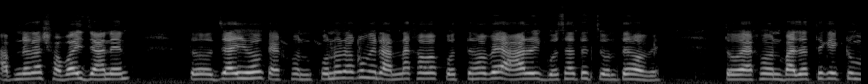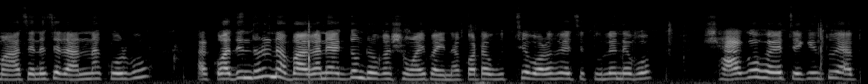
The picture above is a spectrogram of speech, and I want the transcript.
আপনারা সবাই জানেন। তো যাই হোক, এখন কোনো রকমের রান্না খাওয়া করতে হবে, আর ওই গোছাতে চলতে হবে। তো এখন বাজার থেকে একটু মাছ এনেছে, রান্না করব। আর কদিন ধরে না বাগানে একদম ঢোকার সময় পাই না। কটা উচ্ছে বড় হয়েছে তুলে নেব। শাকও হয়েছে, কিন্তু এত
